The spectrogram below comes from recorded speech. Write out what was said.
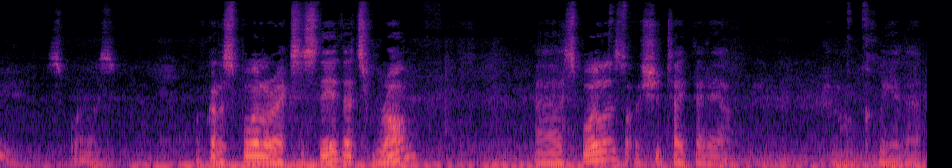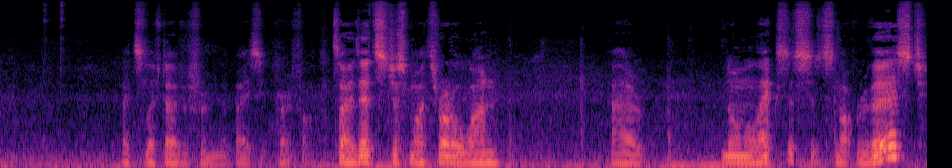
Ooh, spoilers. I've got a spoiler axis there. That's wrong. Uh, spoilers. I should take that out. I'll clear that that's left over from the basic profile. So that's just my throttle one uh, normal axis. It's not reversed.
